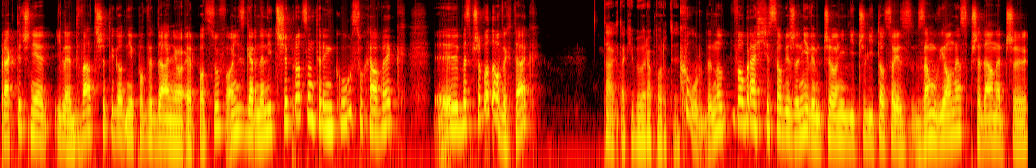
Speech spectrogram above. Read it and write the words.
praktycznie ile? 2-3 tygodnie po wydaniu AirPodsów oni zgarnęli 3% rynku słuchawek yy, bezprzewodowych, tak? Tak, takie były raporty. Kurde, no wyobraźcie sobie, że nie wiem, czy oni liczyli to, co jest zamówione, sprzedane, czy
